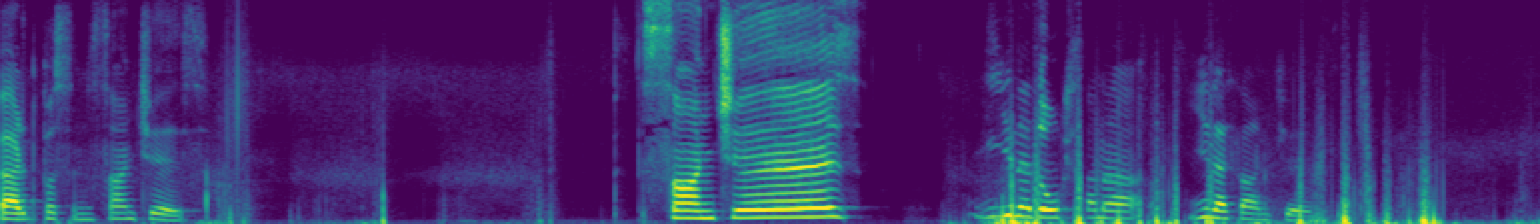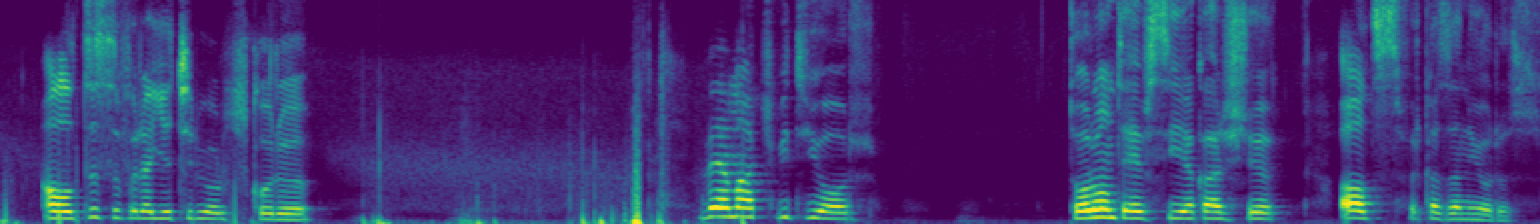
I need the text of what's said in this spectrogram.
Verdi pasını Sanchez. Sanchez. Yine 90'a. Yine Sanchez. 6-0'a getiriyor skoru. Ve maç bitiyor. Toronto FC'ye karşı 6-0 kazanıyoruz.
